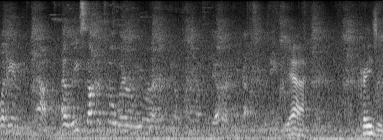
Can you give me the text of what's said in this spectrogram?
Well, I mean, yeah, at least up until where we were, you know, coming up from the other end, it got super deep. Yeah. Crazy.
